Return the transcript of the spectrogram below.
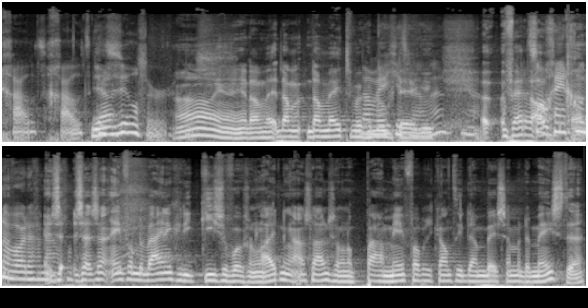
goud, goud ja? en zilver. Oh ja, ja dan, dan, dan weten we dan genoeg, weet je denk het wel, ik. Uh, verder het zal ook, geen groene uh, worden vanavond. Zij zijn een van de weinigen die kiezen voor zo'n lightning aansluiting. Er zijn wel een paar meer fabrikanten die daarmee bezig zijn. Maar de meeste mm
